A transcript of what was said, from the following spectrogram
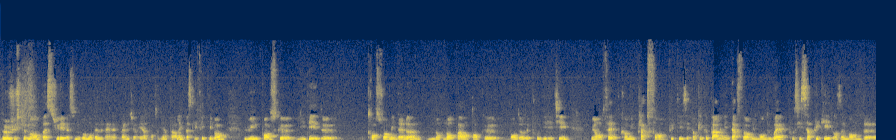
veut justement basculer vers ce nouveau modèle managérial dont on vient de parler, parce qu'effectivement, lui, il pense que l'idée de transformer Danone, non, pas en tant que vendeur de produits laitiers, mais en fait comme une plateforme utiliser. Donc quelque part, la métaphore du monde web peut aussi s'appliquer dans un monde euh,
